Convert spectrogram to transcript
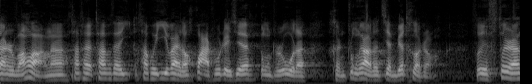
但是往往呢，他还他会在他会意外的画出这些动植物的很重要的鉴别特征，所以虽然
